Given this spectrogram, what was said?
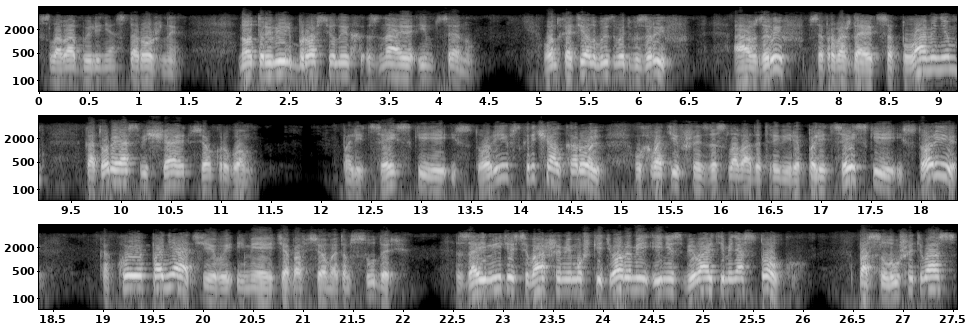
Слова были неосторожны, но Тревиль бросил их, зная им цену. Он хотел вызвать взрыв, а взрыв сопровождается пламенем, которое освещает все кругом. «Полицейские истории?» — вскричал король, ухватившись за слова до Тревиля. «Полицейские истории? Какое понятие вы имеете обо всем этом, сударь? Займитесь вашими мушкетерами и не сбивайте меня с толку. Послушать вас,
